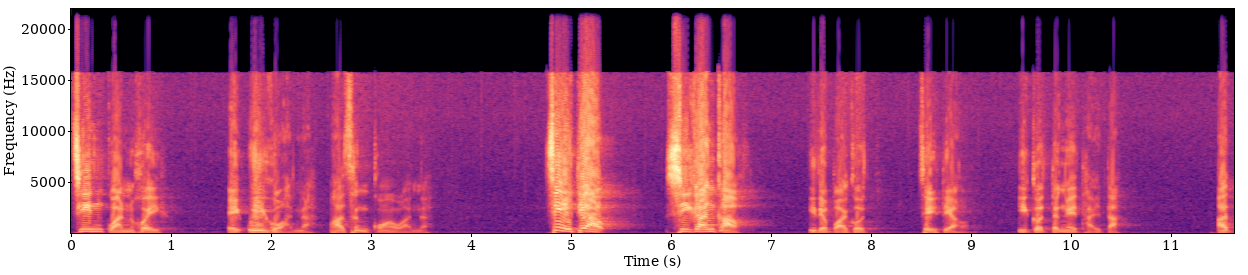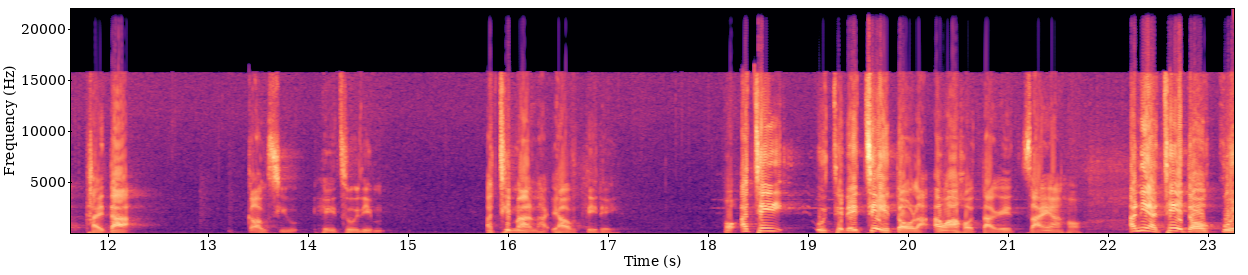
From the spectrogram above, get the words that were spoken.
经管会的委员啦，我算官员啦。借掉时间到，伊就不爱个戒掉，伊个等去台大，啊台大教授系主任，啊起码也要伫咧，吼啊这有一个制度啦，啊我互大家知影吼，啊你若制度过，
